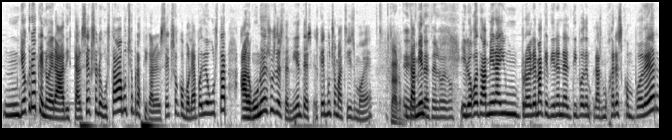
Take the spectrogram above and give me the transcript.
yo creo que no era adicta al sexo, le gustaba mucho practicar el sexo, como le ha podido gustar a alguno de sus descendientes. Es que hay mucho machismo, ¿eh? Claro. Eh, también- Desde luego. Y luego también hay un problema que tienen el tipo de las mujeres con poder.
